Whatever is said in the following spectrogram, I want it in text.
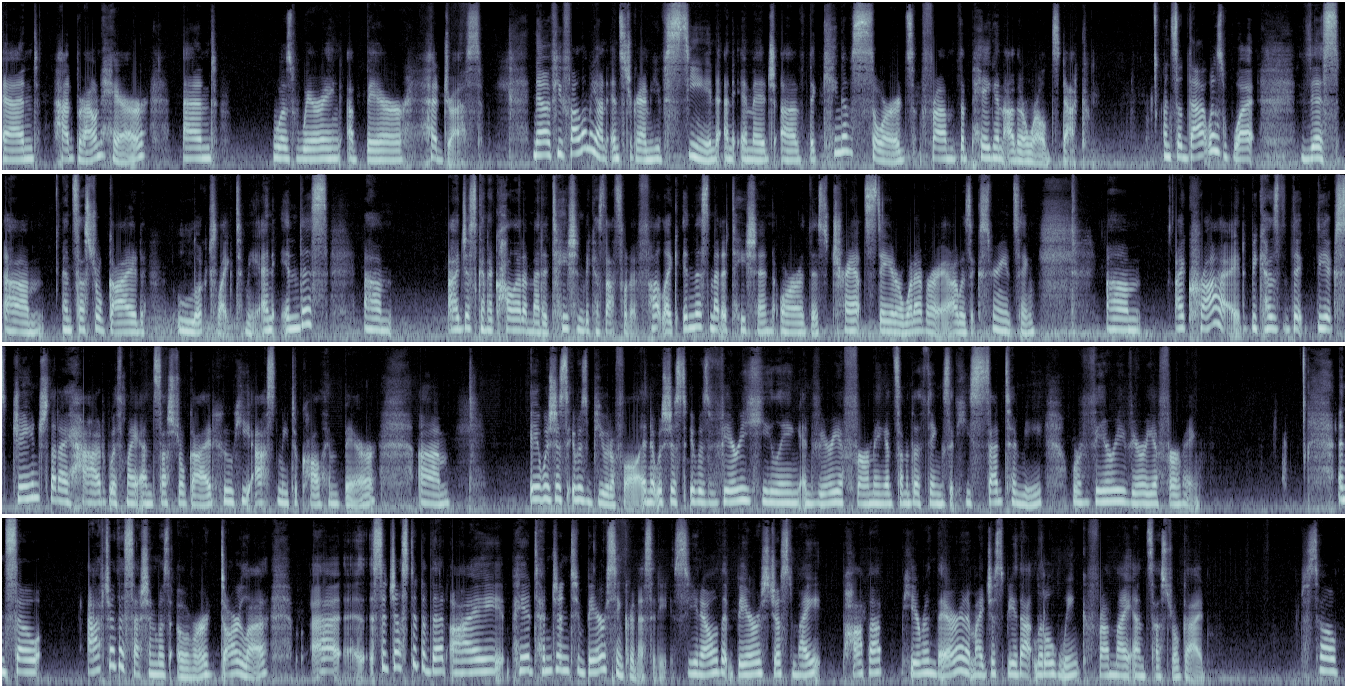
and had brown hair and was wearing a bear headdress. Now, if you follow me on Instagram, you've seen an image of the King of Swords from the Pagan Otherworlds deck. And so that was what this um, ancestral guide looked like to me. And in this, um, I'm just going to call it a meditation because that's what it felt like. In this meditation or this trance state or whatever I was experiencing, um, I cried because the the exchange that I had with my ancestral guide, who he asked me to call him Bear, um, it was just it was beautiful and it was just it was very healing and very affirming and some of the things that he said to me were very very affirming. And so after the session was over, Darla uh, suggested that I pay attention to bear synchronicities, you know, that bears just might pop up here and there, and it might just be that little wink from my ancestral guide. So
